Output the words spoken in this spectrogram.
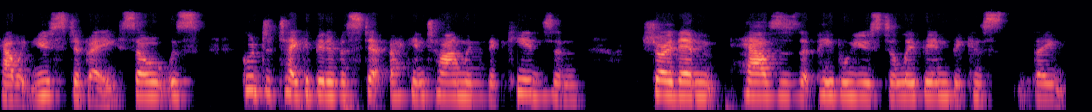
how it used to be so it was good to take a bit of a step back in time with the kids and show them houses that people used to live in because they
